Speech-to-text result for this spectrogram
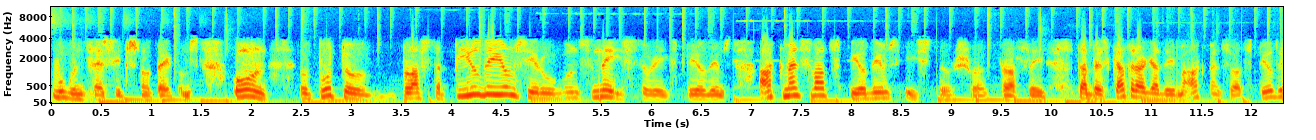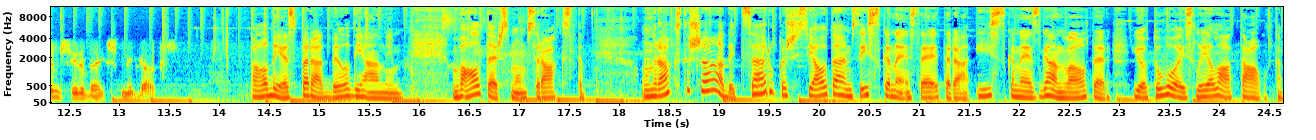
ugunsdzēsības noteikums. Un putu plasta pildījums ir uguns neizturīgs pildījums. Akmensvats pildījums iztur šo prasību. Tāpēc katrā gadījumā akmensvats pildījums ir veiksmīgāks. Paldies par atbildi Jānim. Valters mums raksta un raksta šādi: Ceru, ka šis jautājums izskanēs ēterā. Izskanēs gan Valter, jo tuvojas lielā talka.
